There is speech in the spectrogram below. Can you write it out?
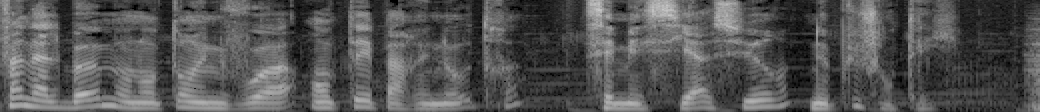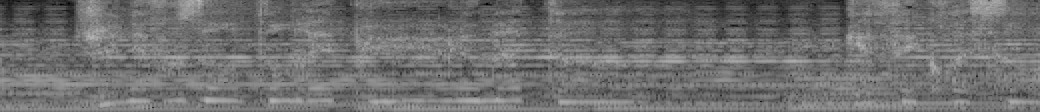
Fin d'album, on entend une voix hantée par une autre. C'est Messia sur Ne plus chanter. Je ne vous entendrai plus le matin. Café croissant,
